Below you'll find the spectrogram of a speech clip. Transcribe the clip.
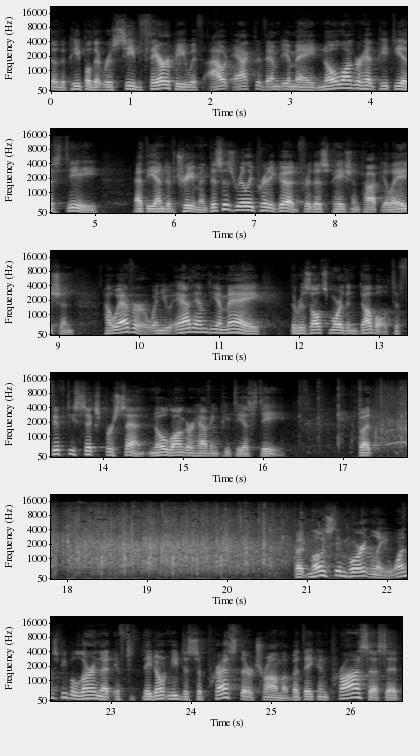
of the people that received therapy without active MDMA no longer had PTSD at the end of treatment. This is really pretty good for this patient population. However, when you add MDMA, the results more than double to 56% no longer having PTSD. But But most importantly, once people learn that if they don't need to suppress their trauma, but they can process it,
